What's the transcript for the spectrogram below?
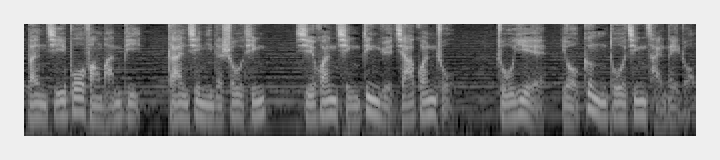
本集播放完毕，感谢您的收听。喜欢请订阅加关注，主页有更多精彩内容。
